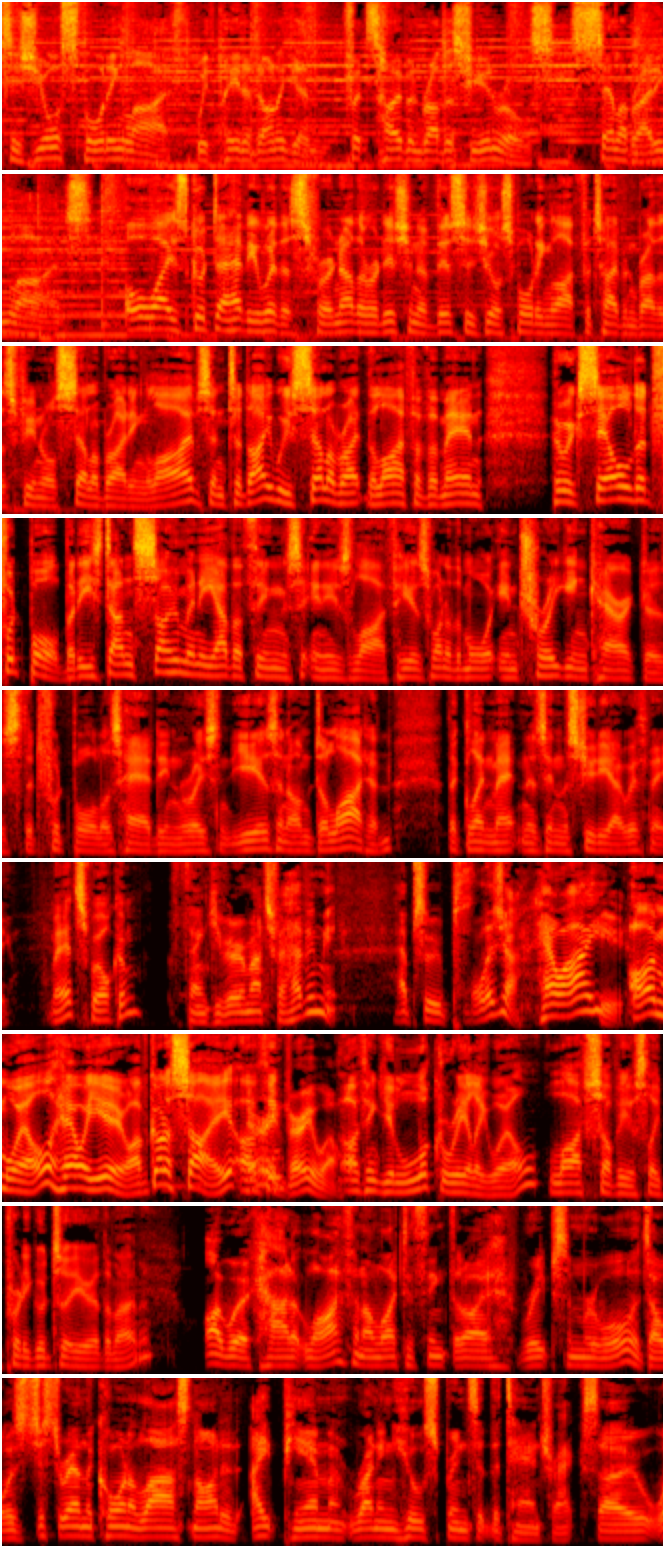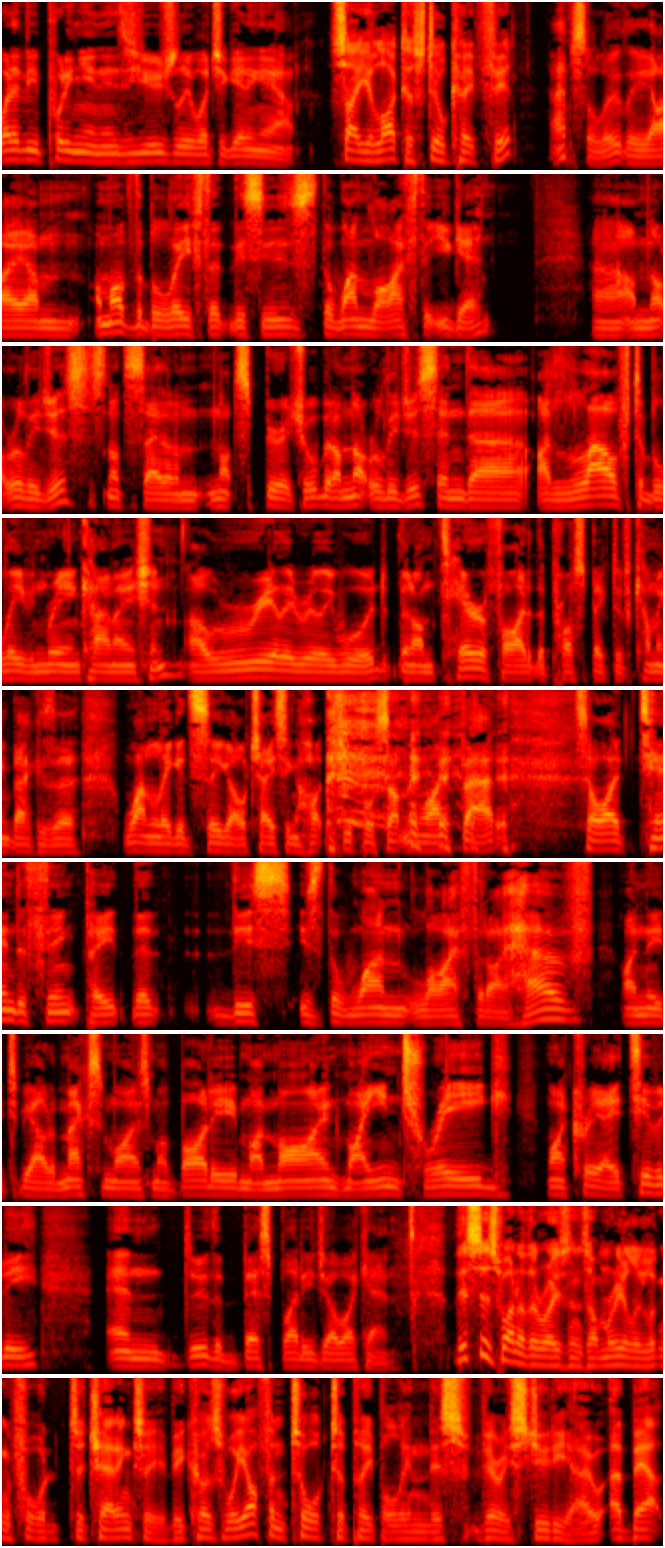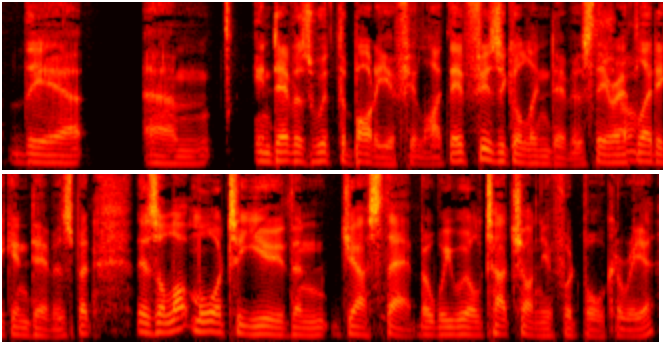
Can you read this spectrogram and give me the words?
This is Your Sporting Life with Peter Donegan for Tobin Brothers Funerals, celebrating lives. Always good to have you with us for another edition of This Is Your Sporting Life for Tobin Brothers Funerals Celebrating Lives. And today we celebrate the life of a man who excelled at football, but he's done so many other things in his life. He is one of the more intriguing characters that football has had in recent years, and I'm delighted that Glenn Manton is in the studio with me. Mance, welcome. Thank you very much for having me. Absolute pleasure. How are you? I'm well. How are you? I've got to say, I Very, think very well. I think you look really well. Life's obviously pretty good to you at the moment. I work hard at life and I like to think that I reap some rewards. I was just around the corner last night at 8 pm running hill sprints at the Tan Track. So whatever you're putting in is usually what you're getting out. So you like to still keep fit? Absolutely. I, um, I'm of the belief that this is the one life that you get. Uh, I'm not religious. It's not to say that I'm not spiritual, but I'm not religious, and uh, I love to believe in reincarnation. I really, really would, but I'm terrified at the prospect of coming back as a one-legged seagull chasing a hot chip or something like that. So I tend to think, Pete, that this is the one life that I have. I need to be able to maximize my body, my mind, my intrigue, my creativity, and do the best bloody job I can. This is one of the reasons I'm really looking forward to chatting to you because we often talk to people in this very studio about their um, endeavours with the body, if you like, their physical endeavours, their athletic endeavours. But there's a lot more to you than just that. But we will touch on your football career.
